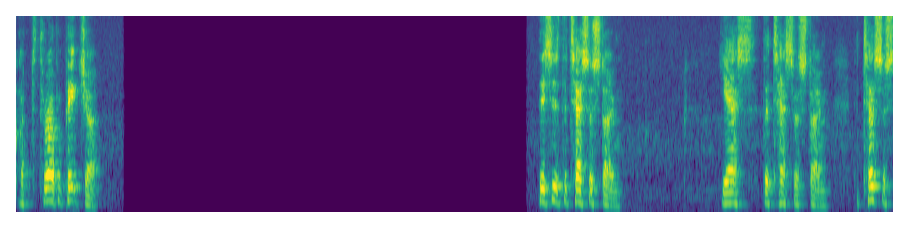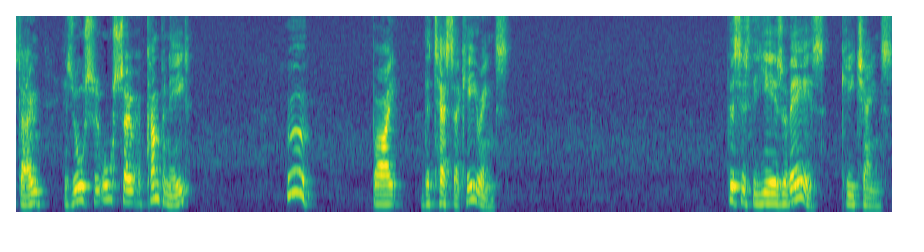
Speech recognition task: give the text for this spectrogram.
I'll throw up a picture. This is the Tessa stone. Yes, the Tessa stone. The Tessa stone is also also accompanied ooh, by the Tessa keyrings. This is the Years of Ears keychains.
